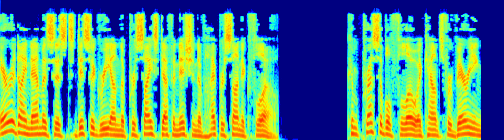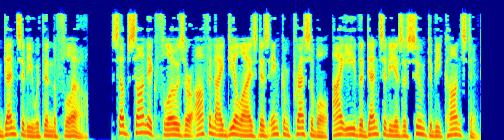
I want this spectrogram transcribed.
Aerodynamicists disagree on the precise definition of hypersonic flow. Compressible flow accounts for varying density within the flow. Subsonic flows are often idealized as incompressible, i.e. the density is assumed to be constant.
